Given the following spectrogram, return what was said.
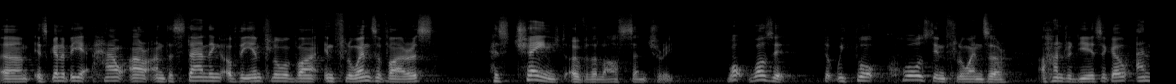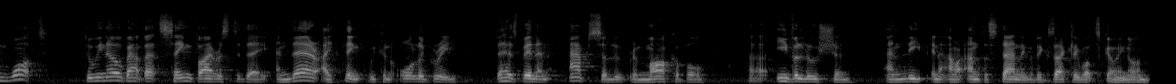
um, is going to be how our understanding of the influ vi influenza virus has changed over the last century. What was it that we thought caused influenza 100 years ago, and what do we know about that same virus today? And there, I think we can all agree, there has been an absolute remarkable uh, evolution and leap in our understanding of exactly what's going on.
